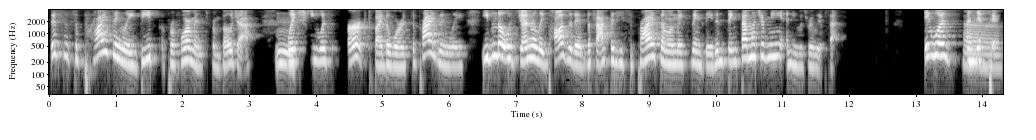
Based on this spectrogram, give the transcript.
this is a surprisingly deep performance from Bojack, Mm. which he was irked by the word surprisingly. Even though it was generally positive, the fact that he surprised someone makes you think they didn't think that much of me, and he was really upset. It was a Uh. nitpick.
